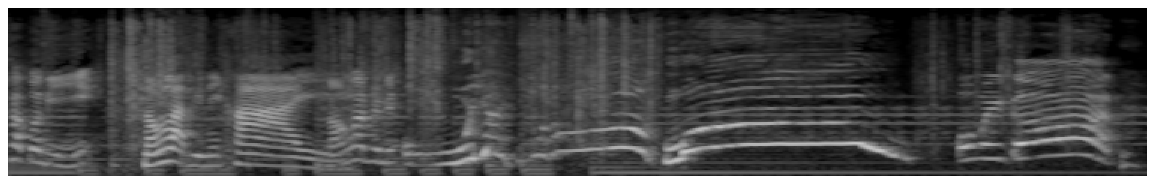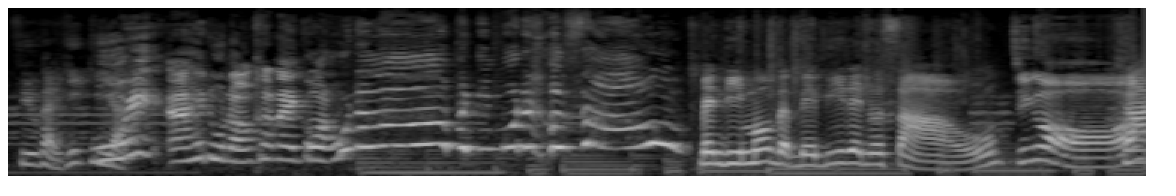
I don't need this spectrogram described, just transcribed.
ชอบตัวนี้ น้องหลับอยู่ในไข่น้องรับอยู่ในโอ้ยใหญ่มากว้าวโอ้ my god ฟิลไข่ขี้เกียจอุ้ยอะให้ดูน้องข้างในก่อนอุ้ยน่ารักเป็นดิโมไดโนเสาร์เป็นดีโมแบบเบบี้ไดโนเสาร์จริงเหรอ ใช่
